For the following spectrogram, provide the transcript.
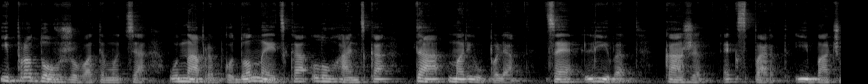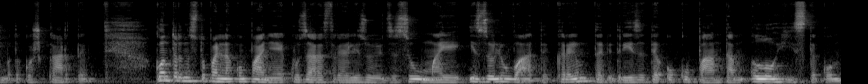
і продовжуватимуться у напрямку Донецька, Луганська та Маріуполя. Це ліве, каже експерт, і бачимо також карти. Контрнаступальна кампанія, яку зараз реалізують ЗСУ, має ізолювати Крим та відрізати окупантам логістику.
